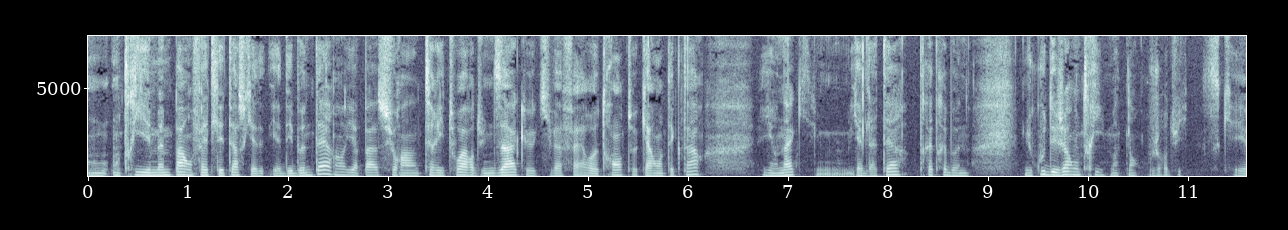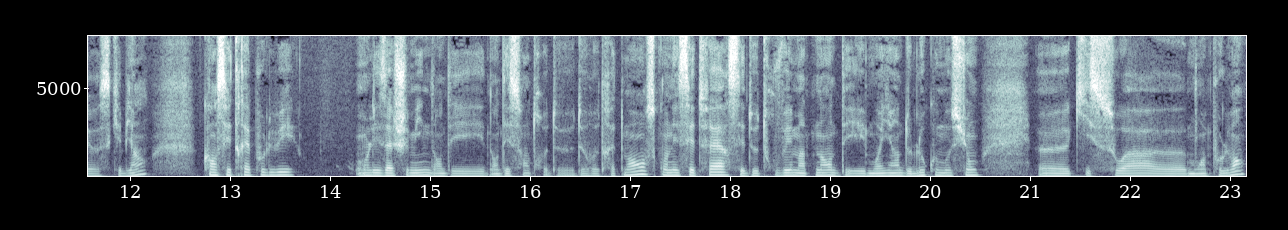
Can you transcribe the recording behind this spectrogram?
on, triait même pas en fait les terres, parce qu'il y, a des bonnes terres. Hein. Il n'y a pas sur un territoire d'une ZAC qui va faire 30, 40 hectares. Il y en a il y a de la terre très très bonne. Du coup, déjà, on trie maintenant aujourd'hui, ce qui est ce qui est bien. Quand c'est très pollué, on les achemine dans des, centres de, retraitement. Ce qu'on essaie de faire, c'est de trouver maintenant des moyens de locomotion euh, qui soient euh, moins polluants.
